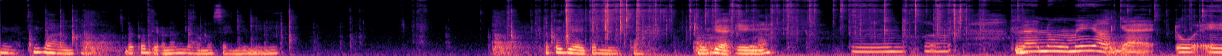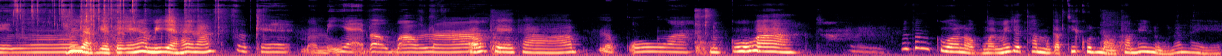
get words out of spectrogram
นี่ที่วางเขาแล้วก็เดี๋ยวเอาน้ำยามาใส่ในนี้ แล้วก็แย่จมูกก่อนหนูแย่เองนะ อืมค่ะ และหนูไม่อยากแย่ตัวเองอะไม่อยากแย่ตัวเองอะมีแย่ให้นะ โอเคมันมีแย่เบาๆนะโอเคครับหนูกลัวหนูกลัว ไม่ต้องกลัวหรอก มันไม่จะทำเหมือนกับที่คุณหมอทำให้หนูนั่นแหละ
